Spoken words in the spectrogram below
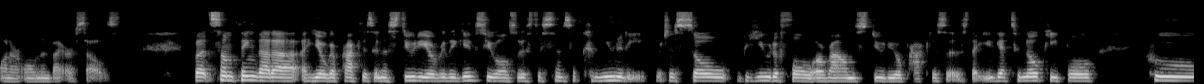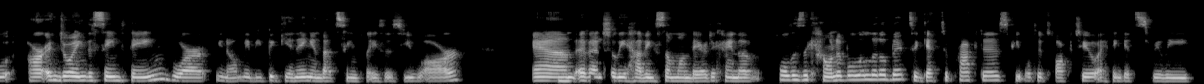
on our own and by ourselves. But something that a, a yoga practice in a studio really gives you also is the sense of community which is so beautiful around studio practices that you get to know people who are enjoying the same thing, who are, you know, maybe beginning in that same place as you are, and mm-hmm. eventually having someone there to kind of hold us accountable a little bit to get to practice, people to talk to. I think it's really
